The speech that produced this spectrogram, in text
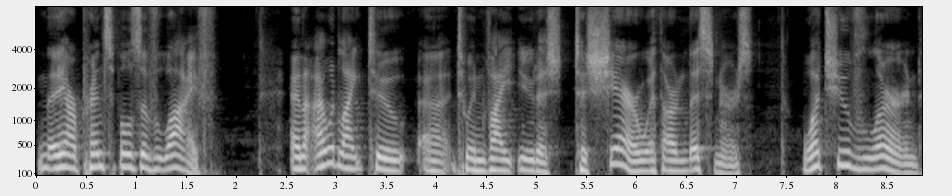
They are principles of life. And I would like to uh, to invite you to sh- to share with our listeners what you've learned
